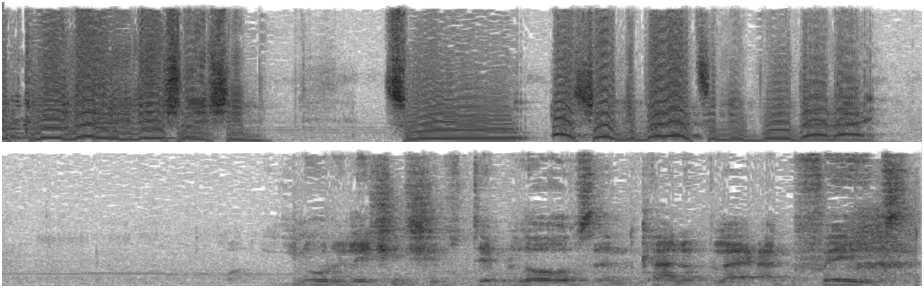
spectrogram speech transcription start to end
a closer relationship to Asiwaju Bola Tinubu than I? You know relationships develops and kind of like and fades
